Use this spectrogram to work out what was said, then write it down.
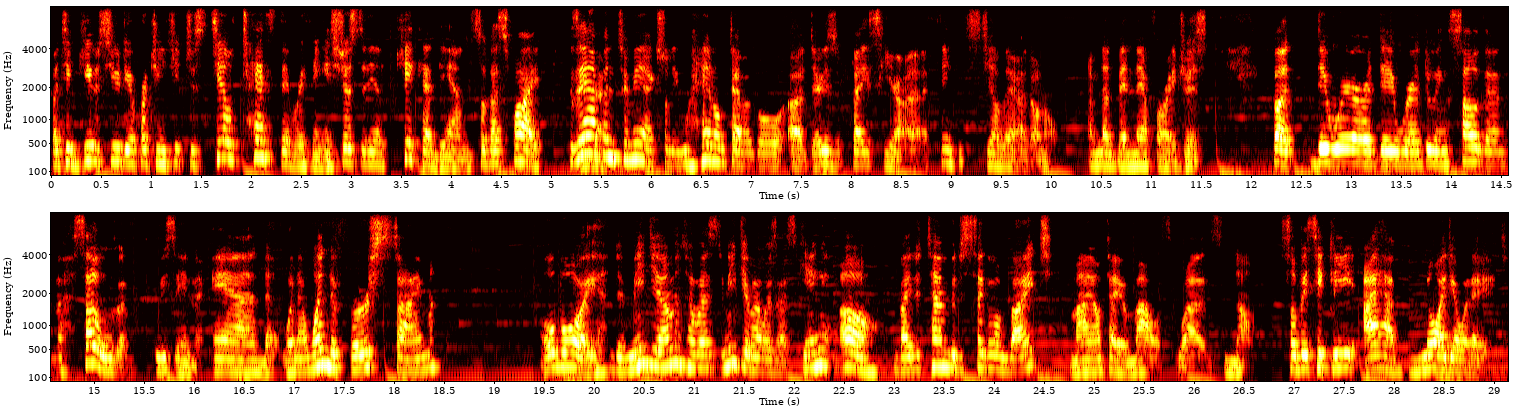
but it gives you the opportunity to still test everything. It's just a little kick at the end. So that's why, because it exactly. happened to me actually a long time ago. Uh, there is a place here. I think it's still there. I don't know. I've not been there for ages, but they were they were doing southern southern cuisine, and when I went the first time Oh boy, the medium, that was the medium I was asking. Oh, by the time of the second bite, my entire mouth was numb. So basically, I have no idea what I ate.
